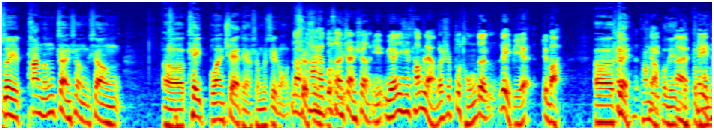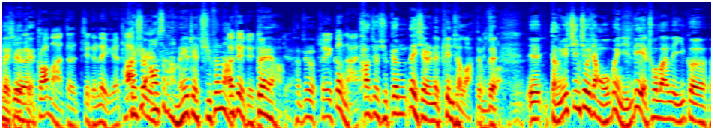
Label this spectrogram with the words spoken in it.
所以她能战胜像呃 Kate Blanchett 呀什么这种。那她还不算战胜，原因是他们两个是不同的类别，对吧？呃，对他们俩不类不同类别。是 drama 的这个类别，他可是奥斯卡没有这区分呐。啊，对对对啊，他就所以更难，他就去跟那些人得拼去了，对不对？也等于金球奖，我为你列出来了一个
